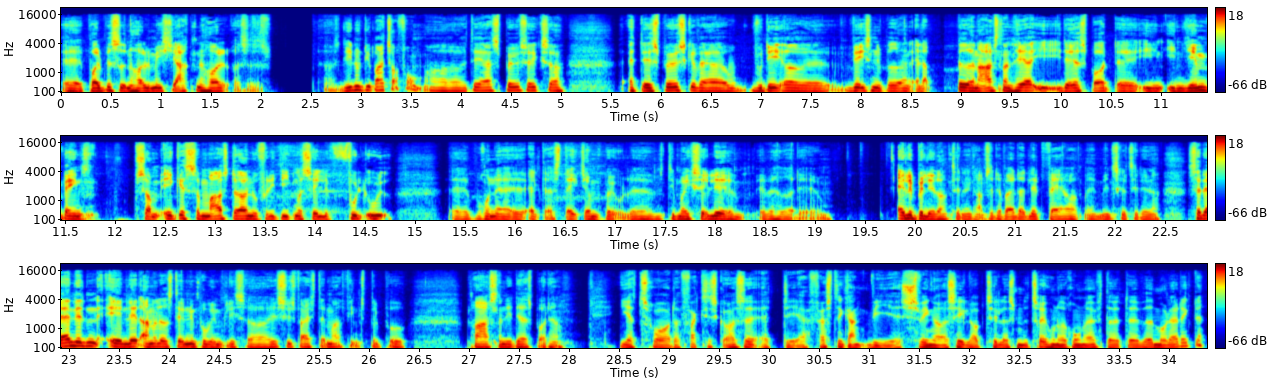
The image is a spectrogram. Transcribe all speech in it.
øh, boldbesiddende hold, det mest jagtende hold, og, så, og lige nu de er bare i topform, og det er Spurs ikke, så at det Spurs skal være vurderet øh, væsentligt bedre, eller bedre end Arsenal her i, i det her spot øh, i, i en hjemmebane, som ikke er så meget større nu, fordi de ikke må sælge fuldt ud øh, på grund af alt deres stadionbøvl. Øh, de må ikke sælge, øh, hvad hedder det, øh, alle billetter til den kamp, så derfor er der lidt færre øh, mennesker til det der. Så det er en lidt, en, en lidt anderledes stemning på Wembley, så jeg synes faktisk, det er meget fint spil på, på Arsenal i det her spot her. Jeg tror da faktisk også, at det er første gang, vi øh, svinger os helt op til at smide 300 kroner efter et øh, vedmål. Er det ikke det?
